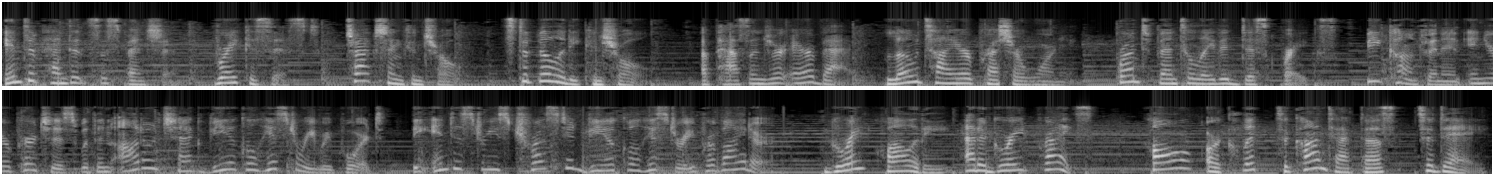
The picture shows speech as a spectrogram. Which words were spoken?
independent suspension, brake assist, traction control, stability control, a passenger airbag, low tire pressure warning, front ventilated disc brakes, be confident in your purchase with an AutoCheck Vehicle History Report, the industry's trusted vehicle history provider. Great quality at a great price. Call or click to contact us today.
